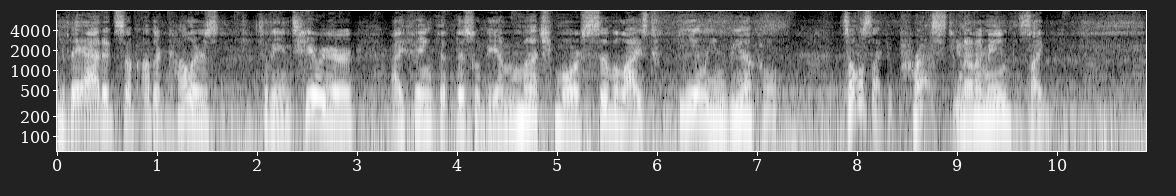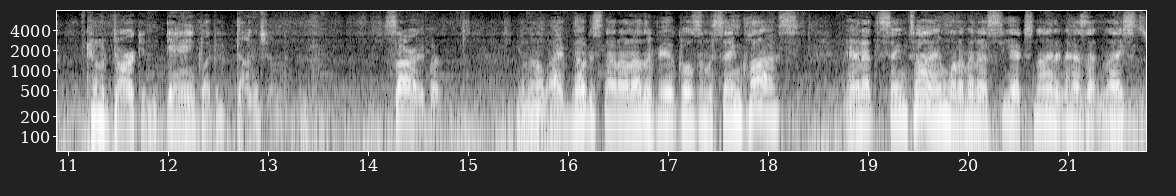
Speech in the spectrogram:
If they added some other colors to the interior I think that this would be a much more civilized feeling vehicle. It's almost like a pressed you know what I mean? It's like kind of dark and dank like a dungeon. Sorry but you know, I've noticed that on other vehicles in the same class, And at the same time, when I'm in a CX-9 and it has that nice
